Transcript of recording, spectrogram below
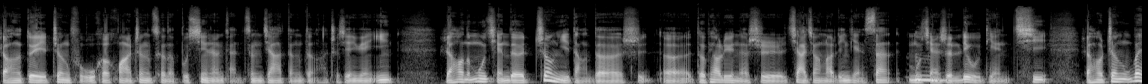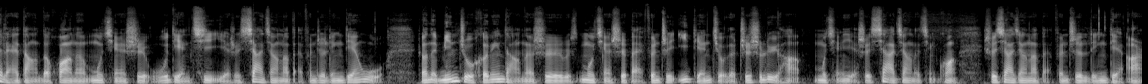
然后呢，对政府无核化政策的不信任感增加等等啊这些原因。然后呢，目前的正义党的是呃得票率呢是下降了零点三，目前是六点七。然后正未来党的话呢，目前是五点七，也是下降了百分之零点五。然后呢，民主和平党呢是目前是百分之一点九的支持率哈，目前也是下降的情况，是下降了百分之零点二。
